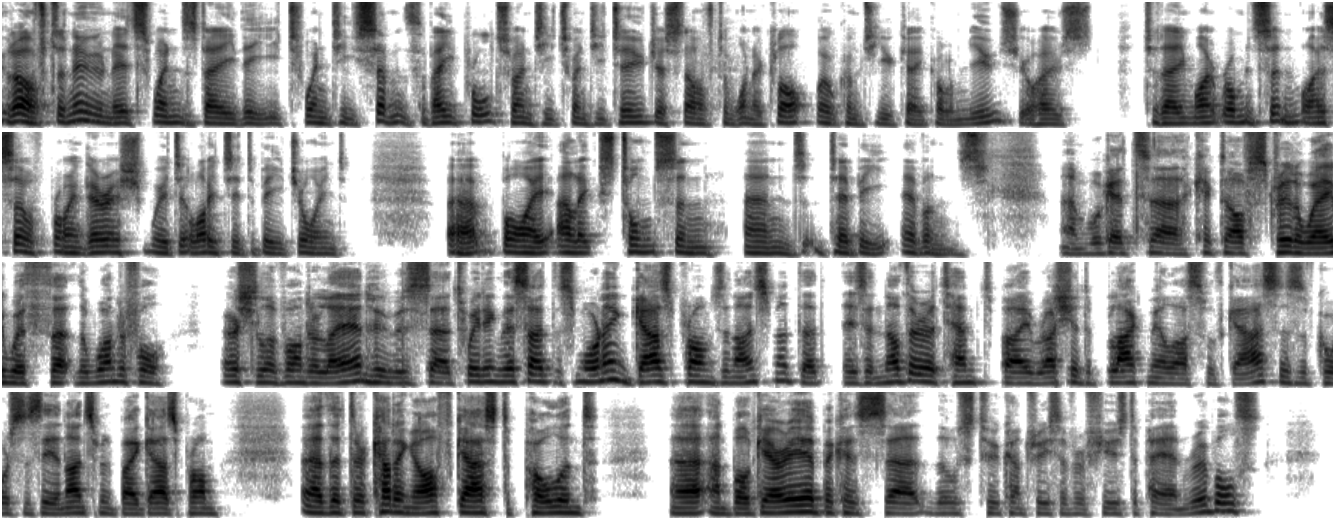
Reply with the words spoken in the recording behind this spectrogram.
Good afternoon. It's Wednesday, the 27th of April 2022, just after one o'clock. Welcome to UK Column News. Your host today, Mike Robinson, myself, Brian Gerrish. We're delighted to be joined uh, by Alex Thompson and Debbie Evans. And we'll get uh, kicked off straight away with uh, the wonderful Ursula von der Leyen, who was uh, tweeting this out this morning Gazprom's announcement that is another attempt by Russia to blackmail us with gas. This, of course, is the announcement by Gazprom uh, that they're cutting off gas to Poland uh, and Bulgaria because uh, those two countries have refused to pay in rubles.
